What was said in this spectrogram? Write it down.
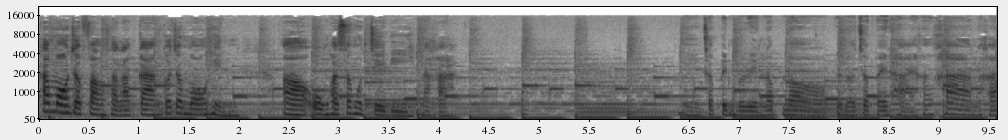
ถ้ามองจากฝั่งสารกลางก็จะมองเห็นอองค์พระสมุทรเจดีย์นะคะนี่ก็เป็นบริเวณรอบๆเดี๋ยวเราจะไปถ่ายข้างๆนะคะ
